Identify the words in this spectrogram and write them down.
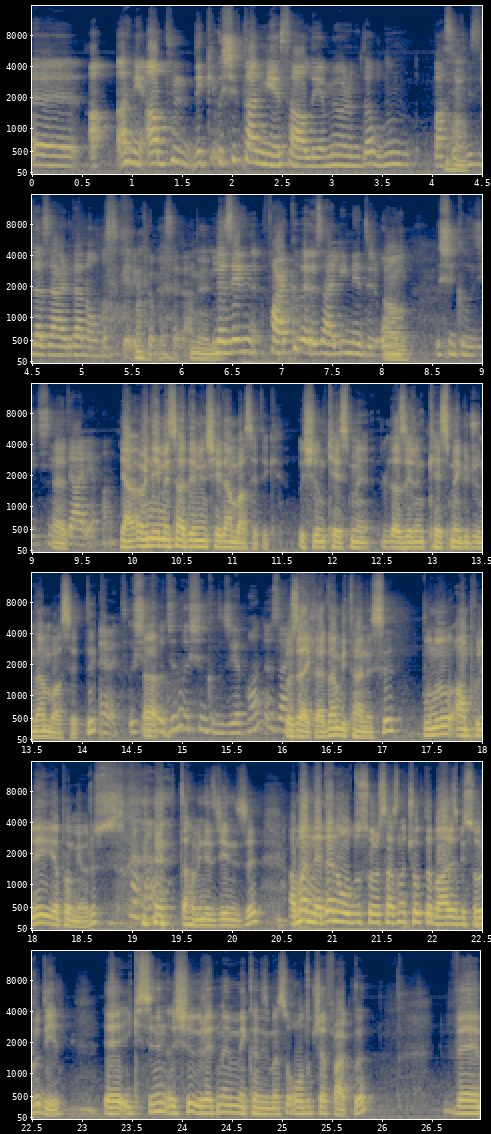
e, a- hani ampuldeki ışıktan niye sağlayamıyorum da bunun bahsettiğimiz lazerden olması gerekiyor mesela. Lazerin farkı ve özelliği nedir onu Anladım. ışın kılıcı için Evet. ideal yapan? Yani örneğin mesela demin şeyden bahsettik. Işığın kesme, lazerin kesme gücünden bahsettik. Evet, ışın Evet. kılıcını ışın kılıcı yapan özellik. Özelliklerden bir tanesi. Bunu ampule yapamıyoruz. Tahmin edeceğiniz üzere. Ama neden olduğu sorusu aslında çok da bariz bir soru değil. E, ikisinin ışığı üretme mekanizması oldukça farklı. Ve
